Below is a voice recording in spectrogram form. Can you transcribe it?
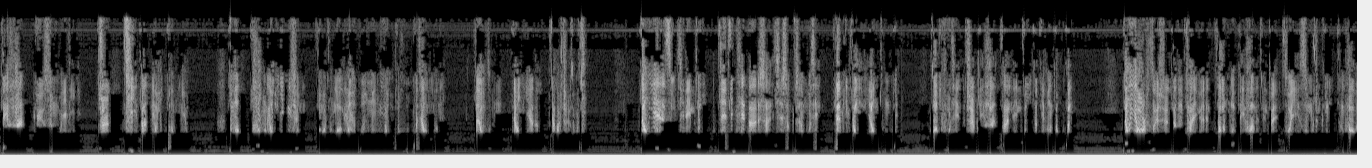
李汉与宋为敌，是契丹辽国的盟友。那么抗辽英雄怎么成了辽国盟友的虎将呢？这要从杨业的家世说起。杨业祖籍林州，即今天的陕西省神木县，原名叫杨忠贵。他的父亲是北汉在林州的地方长官。杨业二十岁时就在太原加入了北汉的军队，所以宋书中称他为。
